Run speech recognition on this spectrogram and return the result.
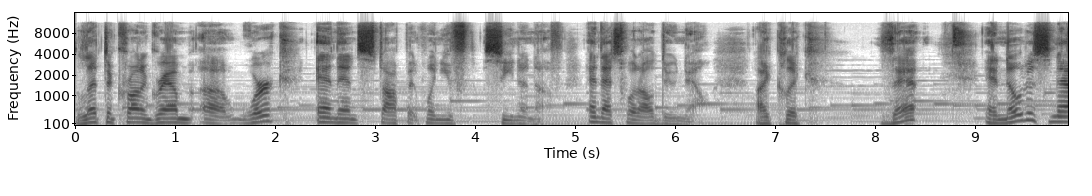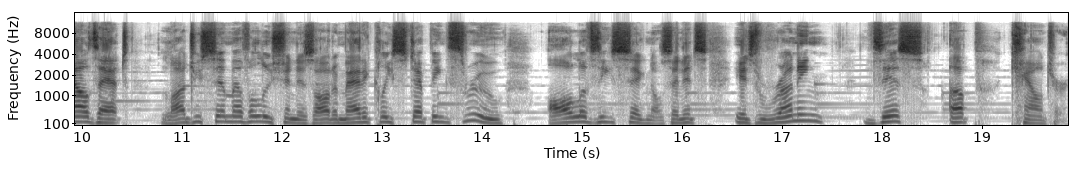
let the chronogram uh, work, and then stop it when you've seen enough. And that's what I'll do now. I click that, and notice now that Logisim Evolution is automatically stepping through all of these signals, and it's, it's running this up counter.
